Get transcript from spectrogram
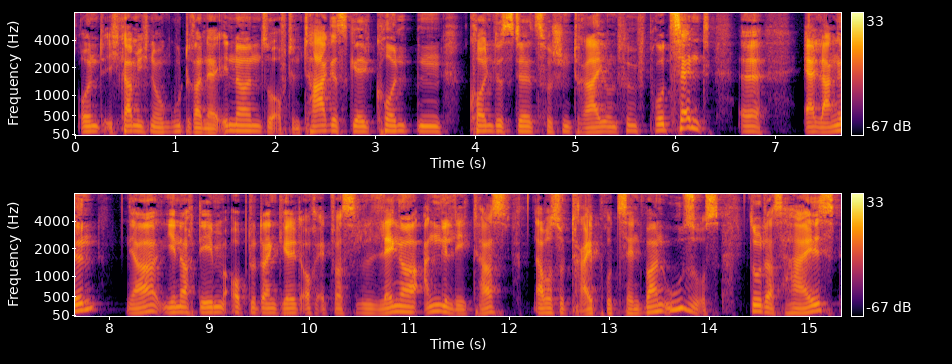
Und ich kann mich noch gut dran erinnern, so auf den Tagesgeldkonten konntest du zwischen drei und fünf Prozent äh, erlangen. Ja, je nachdem, ob du dein Geld auch etwas länger angelegt hast. Aber so drei Prozent waren Usus. So, das heißt,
